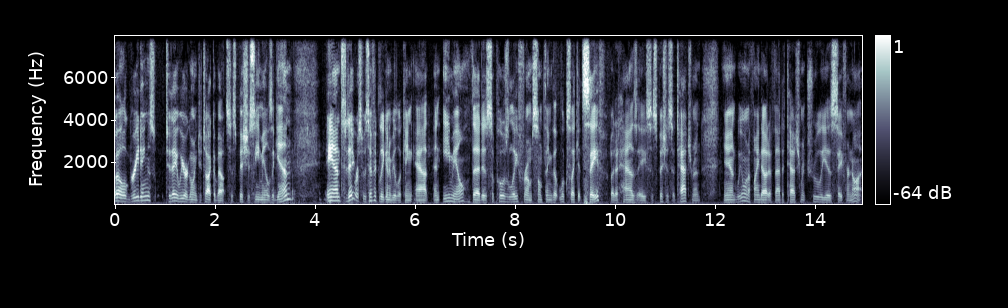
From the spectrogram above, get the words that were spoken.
Well, greetings. Today we are going to talk about suspicious emails again. And today we're specifically going to be looking at an email that is supposedly from something that looks like it's safe, but it has a suspicious attachment. And we want to find out if that attachment truly is safe or not.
